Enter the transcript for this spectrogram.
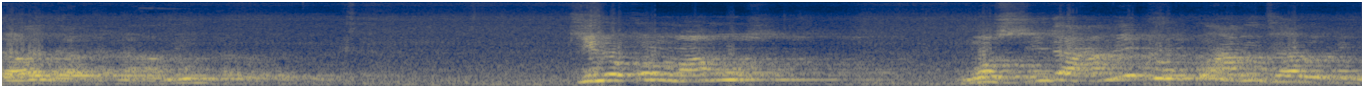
দেওয়া যাবে না, আমি কীরকম মানুষ? মসজিদে আমি ঢুকবো, আমি ঝাড়ু দিব।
